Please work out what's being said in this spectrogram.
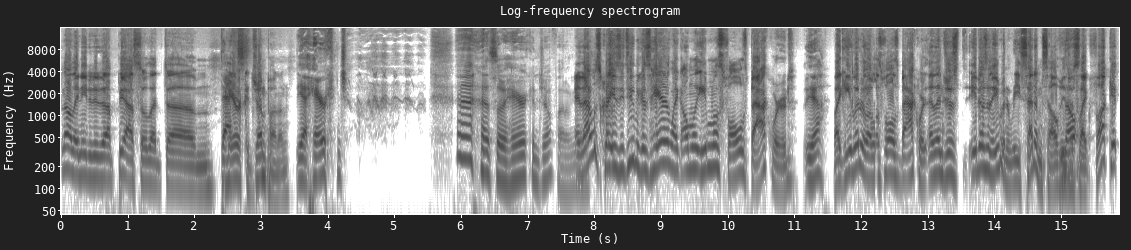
No, they needed it up. Yeah, so that um, Dax- Hair could jump on him. yeah. Hair can jump. so hair can jump on him. And that was crazy too because Hair like almost he almost falls backward. yeah. Like he literally almost falls backward, and then just he doesn't even reset himself. He's No. just like fuck it.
